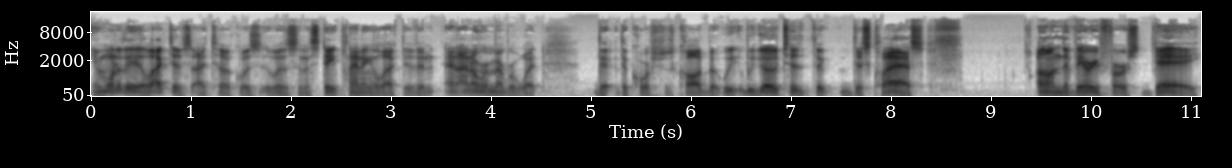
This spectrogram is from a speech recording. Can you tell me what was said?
and one of the electives I took was was an estate planning elective, and, and I don't remember what the the course was called, but we, we go to the this class on the very first day,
